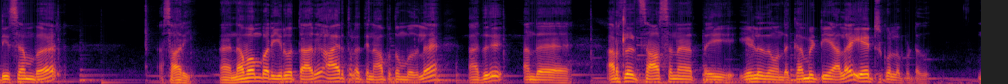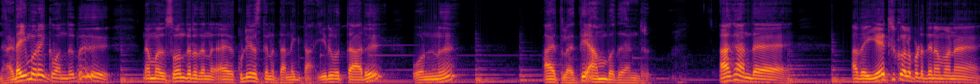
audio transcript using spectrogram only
டிசம்பர் சாரி நவம்பர் இருபத்தாறு ஆயிரத்தி தொள்ளாயிரத்தி நாற்பத்தொம்போதில் அது அந்த அரசியல் சாசனத்தை எழுதும் அந்த கமிட்டியால் ஏற்றுக்கொள்ளப்பட்டது. நடைமுறைக்கு வந்தது நம்ம சுதந்திர தின குடியரசு தினத்தன்னைக்கு தான் இருபத்தாறு ஒன்று ஆயிரத்தி தொள்ளாயிரத்தி ஐம்பது அன்று. ஆக அந்த அதை ஏற்றுக்கொள்ளப்பட்ட தினமான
